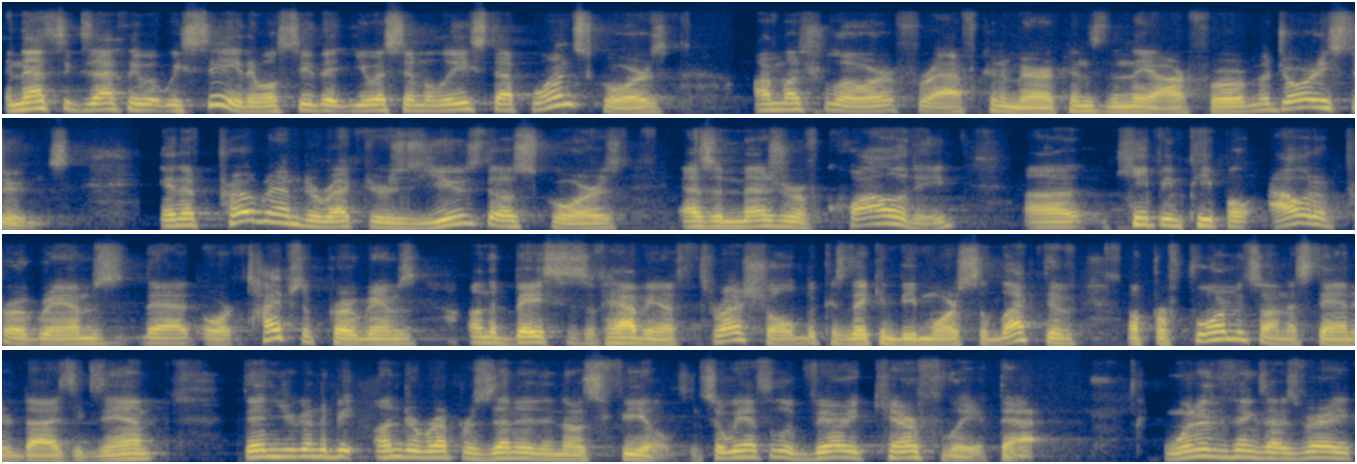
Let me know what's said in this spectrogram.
And that's exactly what we see. They will see that USMLE Step 1 scores are much lower for African Americans than they are for majority students. And if program directors use those scores as a measure of quality, uh, keeping people out of programs that or types of programs on the basis of having a threshold because they can be more selective of performance on a standardized exam, then you're going to be underrepresented in those fields. And so we have to look very carefully at that. One of the things I was very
